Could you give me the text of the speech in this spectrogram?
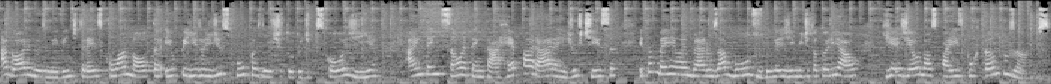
Agora, em 2023, com a nota e o pedido de desculpas do Instituto de Psicologia, a intenção é tentar reparar a injustiça e também relembrar os abusos do regime ditatorial que regeu o nosso país por tantos anos.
